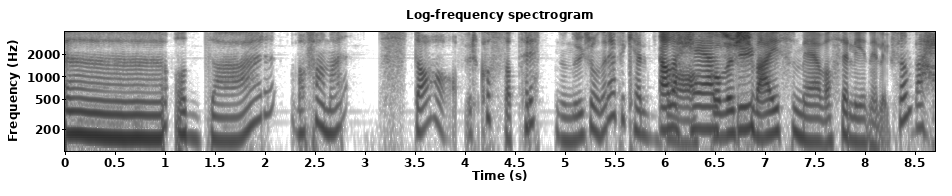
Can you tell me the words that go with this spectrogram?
Eh, og der Hva faen meg? Staver kosta 1300 kroner. Jeg fikk helt Ja, det er bakoversveis med vaseline, liksom. Det er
